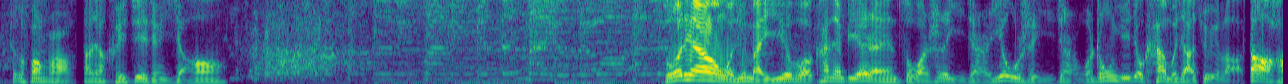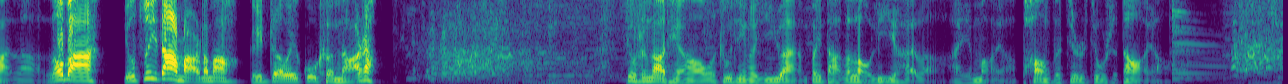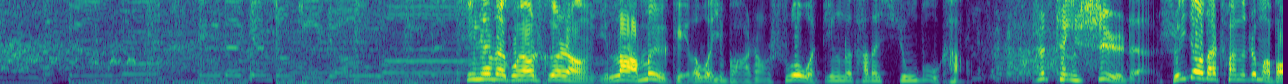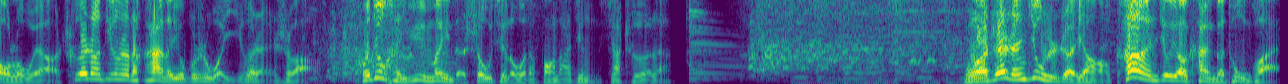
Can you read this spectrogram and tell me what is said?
这个方法大家可以借鉴一下啊。昨天我去买衣服，看见别人左是一件，右是一件，我终于就看不下去了，大喊了：“老板，有最大码的吗？给这位顾客拿上。”就是那天啊，我住进了医院，被打的老厉害了。哎呀妈呀，胖子劲儿就是大呀！今天在公交车上，一辣妹给了我一巴掌，说我盯着她的胸部看。说真是的，谁叫她穿的这么暴露呀？车上盯着她看的又不是我一个人，是吧？我就很郁闷的收起了我的放大镜，下车了。我这人就是这样，看就要看个痛快。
